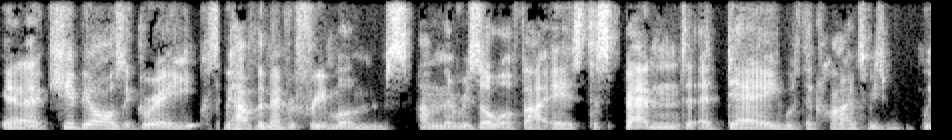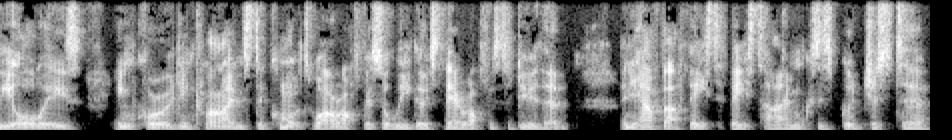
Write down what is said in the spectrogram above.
Yeah, QBRs are great because we have them every three months. And the result of that is to spend a day with the clients. We, we always encouraging clients to come up to our office or we go to their office to do them. And you have that face to face time because it's good just to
